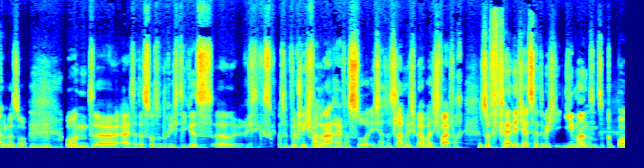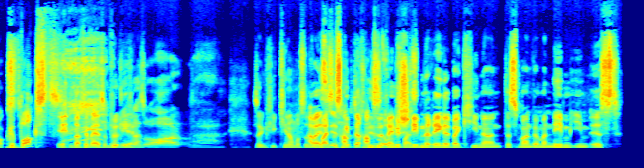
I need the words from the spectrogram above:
Steak oder so. Und äh, Alter, das war so ein richtiges, äh, richtiges, also wirklich, ich war danach einfach so, ich hatte es lange nicht mehr, aber ich war einfach so fertig, als hätte mich jemand So geboxt. geboxt nach dem Essen. Wirklich, Ja. ich war so, oh, so irgendwie China musste so Aber es, es gibt doch diese ungeschriebene Regel bei China, dass man, wenn man neben ihm isst,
